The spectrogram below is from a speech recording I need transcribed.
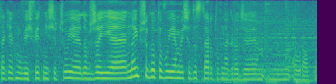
Tak jak mówię, świetnie się czuje, dobrze je. No i przygotowujemy się do startu w Nagrodzie mm, Europy.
